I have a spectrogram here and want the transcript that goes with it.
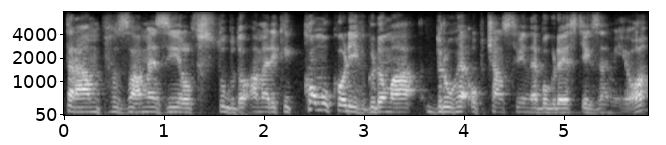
Trump zamezil vstup do Ameriky komukoliv, kdo má druhé občanství nebo kde je z těch zemí. Jo?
